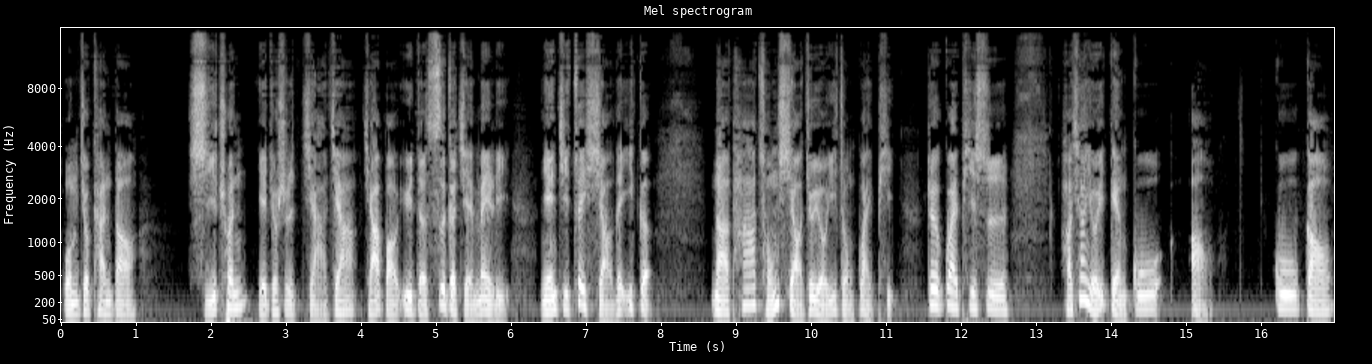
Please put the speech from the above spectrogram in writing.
我们就看到惜春，也就是贾家贾宝玉的四个姐妹里年纪最小的一个。那他从小就有一种怪癖，这个怪癖是好像有一点孤傲、孤高、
